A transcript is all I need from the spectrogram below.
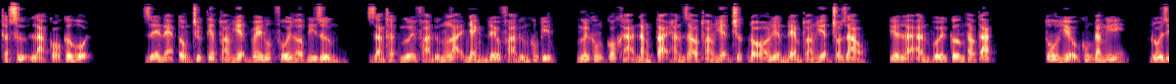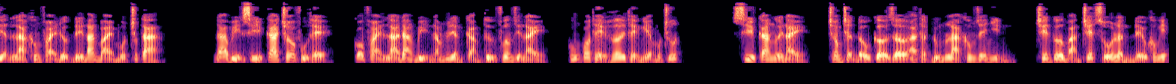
thật sự là có cơ hội dễ nẹ tổng trực tiếp thoáng hiện vê đốt phối hợp đi rừng giảng thật ngươi phản ứng lại nhanh đều phản ứng không kịp, ngươi không có khả năng tại hắn giao thoáng hiện trước đó liền đem thoáng hiện cho giao, kia là ăn với cơm thao tác. Tô hiểu cũng đang nghĩ, đối diện là không phải được đến an bài một chút ta. Đã bị xì ca cho phụ thể, có phải là đang bị nắm liền cảm tử phương diện này, cũng có thể hơi thể nghiệm một chút. Xì ca người này, trong trận đấu cờ giờ a thật đúng là không dễ nhìn, trên cơ bản chết số lần đều không ít,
